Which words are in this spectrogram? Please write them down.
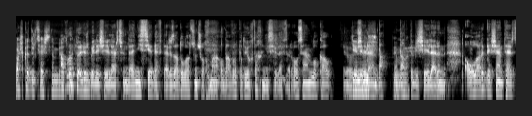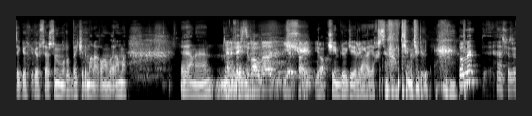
başqa cür çəksən biraz. Avropa ölür belə şeylər üçün də. Nisiyə dəftəri zad onlar üçün çox maraqlıdır. Avropada yoxdur axı nisiyə dəftəri. O sənin lokal e, Yenilik şeylərin demək. dadlı bir şeylərin. Onları qəşəng tərzdə gö göstərsin olur, bəlkə də maraqlanırlar, amma e, yəni Yəni festivalda yer tuta bil yox. kim Luger, Luger. ha, yaxşı sən deyim görək. Bu mən hə söz Ha,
